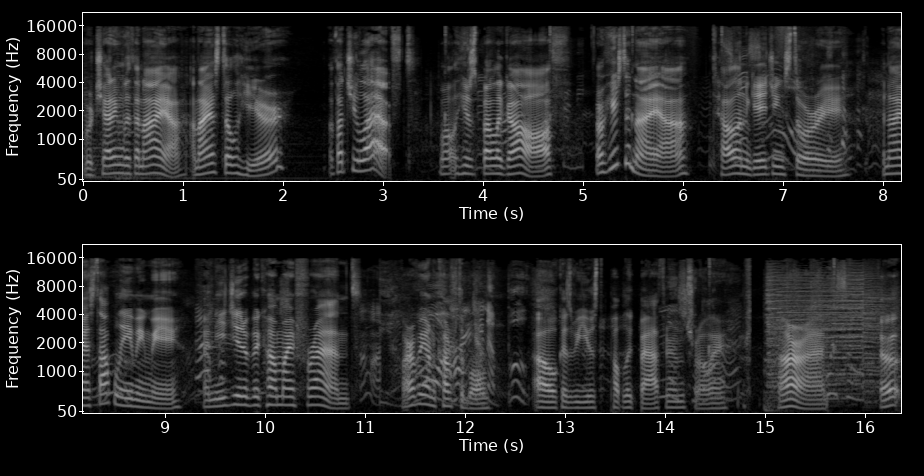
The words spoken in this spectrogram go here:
we're chatting with Anaya. Anaya's still here? I thought you left. Well, here's Bella Goth. Oh, here's Anaya. Tell an engaging story. Anaya, stop leaving me. I need you to become my friend. Why are we uncomfortable? Oh, because we used public bathrooms, really? Alright. Oh,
